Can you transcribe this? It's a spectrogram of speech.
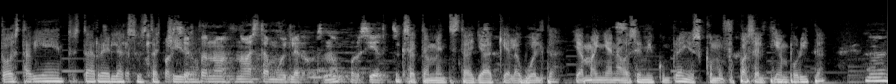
todo está bien, todo está relax, todo está por chido. cierto, no, no está muy lejos, ¿no? Por cierto. Exactamente, está ya aquí a la vuelta. Ya mañana va a ser mi cumpleaños, como pasa el tiempo ahorita. Ah.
